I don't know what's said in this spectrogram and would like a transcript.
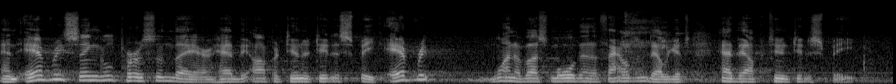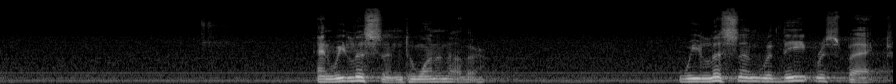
and every single person there had the opportunity to speak. Every one of us, more than a thousand delegates, had the opportunity to speak. And we listened to one another. We listened with deep respect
